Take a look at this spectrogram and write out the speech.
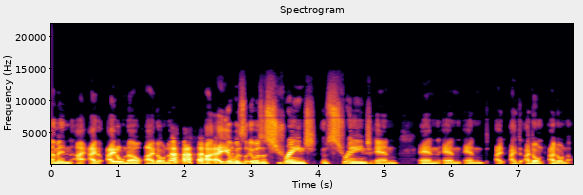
lemon. I I, I don't know. I don't know. I, I- it was it was a strange. It was strange and and and and I I, I don't I don't know.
